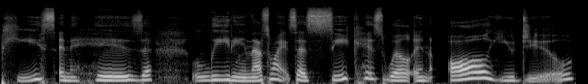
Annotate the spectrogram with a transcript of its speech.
peace and His leading. That's why it says, Seek His will in all you do,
